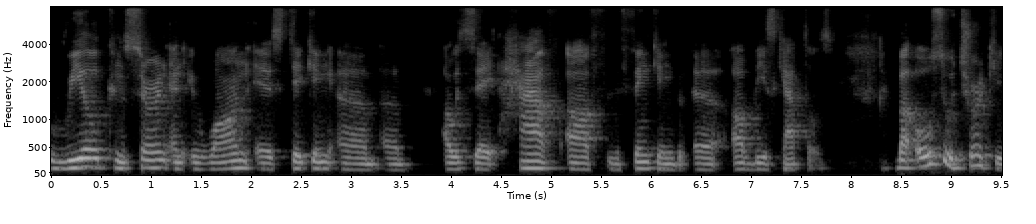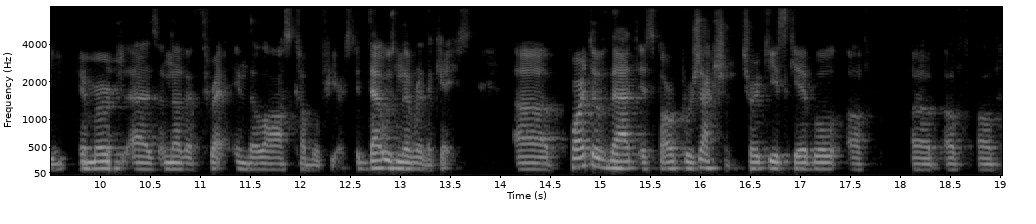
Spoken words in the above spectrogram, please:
real concern, and Iran is taking um, I would say, half of the thinking uh, of these capitals. But also Turkey emerged as another threat in the last couple of years. That was never the case. Uh, part of that is power projection. Turkey is capable of, of, of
